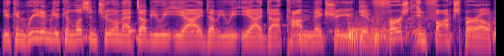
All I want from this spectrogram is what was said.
You can read him, you can listen to him at WEEI, WEEI.com. And make sure you give First in Foxborough,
